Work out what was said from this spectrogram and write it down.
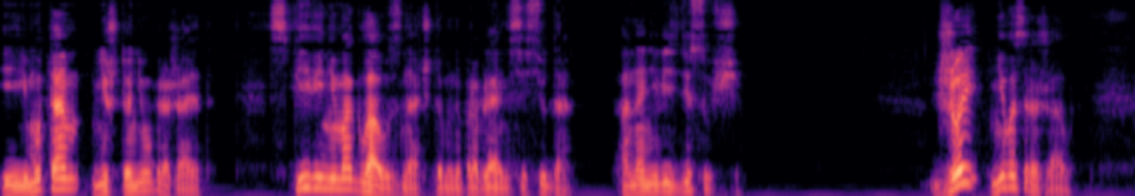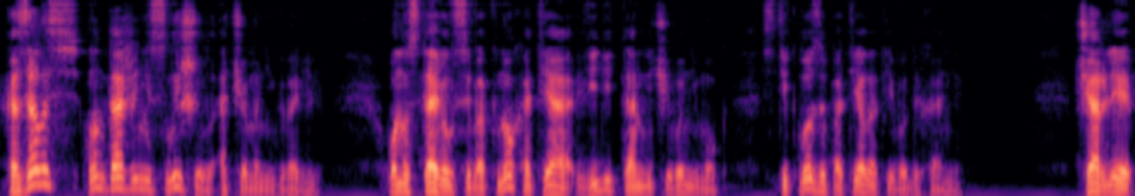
и ему там ничто не угрожает. Спиви не могла узнать, что мы направляемся сюда. Она не вездесуща. Джой не возражал. Казалось, он даже не слышал, о чем они говорили. Он уставился в окно, хотя видеть там ничего не мог. Стекло запотело от его дыхания. Чарли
